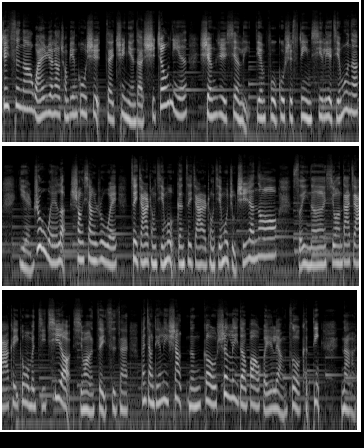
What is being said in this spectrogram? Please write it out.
这次呢，《晚安月亮床边故事》在去年的十周年生日献礼颠覆故事 STEAM 系列节目呢，也入围了双向入围最佳儿童节目跟最佳儿童节目主持人哦。所以呢，希望大家可以跟我们集气哦，希望这一次在颁奖典礼上能够顺利的抱回两座肯定。那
